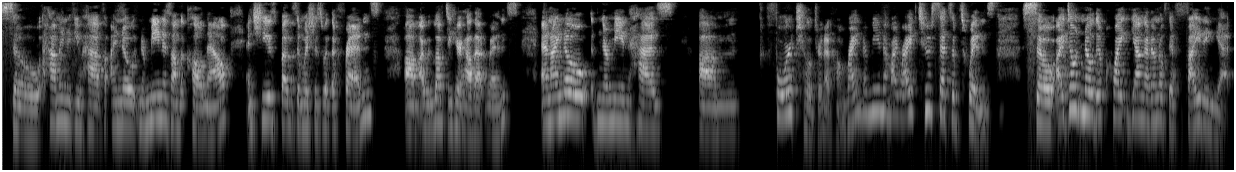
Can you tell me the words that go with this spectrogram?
so, how many of you have? I know Nermeen is on the call now, and she used Bugs and Wishes with a friends. Um, I would love to hear how that went. And I know Nermeen has um, four children at home, right, Nermeen? Am I right? Two sets of twins. So, I don't know. They're quite young. I don't know if they're fighting yet.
